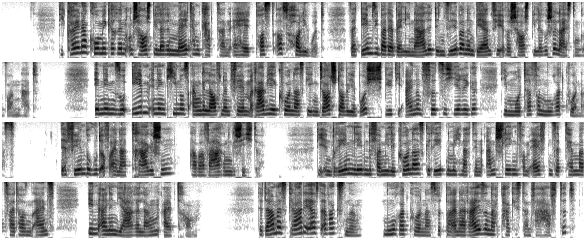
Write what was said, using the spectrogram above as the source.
Die Kölner Komikerin und Schauspielerin Meltem Kaptan erhält Post aus Hollywood, seitdem sie bei der Berlinale den Silbernen Bären für ihre schauspielerische Leistung gewonnen hat. In dem soeben in den Kinos angelaufenen Film Rabie Kurnas gegen George W. Bush spielt die 41-Jährige die Mutter von Murat Kurnas. Der Film beruht auf einer tragischen, aber wahren Geschichte. Die in Bremen lebende Familie Kurnas gerät nämlich nach den Anschlägen vom 11. September 2001 in einen jahrelangen Albtraum. Der damals gerade erst Erwachsene, Murat Kurnas, wird bei einer Reise nach Pakistan verhaftet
